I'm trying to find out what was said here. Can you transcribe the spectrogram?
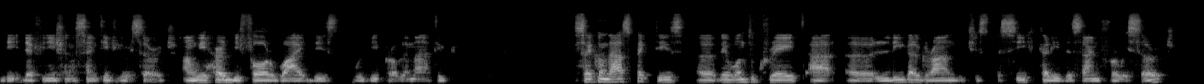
the definition of scientific research. And we heard before why this would be problematic. Second aspect is uh, they want to create a, a, legal ground which is specifically designed for research.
